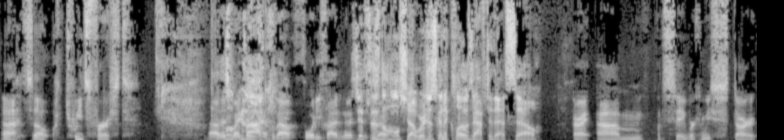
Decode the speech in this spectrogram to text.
Uh, so tweets first. Uh, this Oh, might God. take up about 45 minutes. of This is the whole show. We're just going to close after this. So, All right. Um, let's see. Where can we start?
